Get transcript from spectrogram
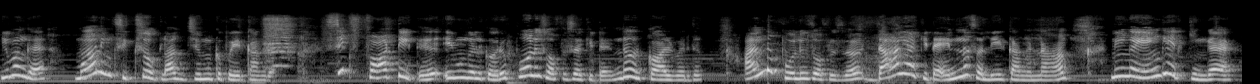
இவங்க மார்னிங் சிக்ஸ் ஓ கிளாக் ஜிம்முக்கு போயிருக்காங்க. சிக்ஸ் ஃபார்ட்டிக்கு இவங்களுக்கு ஒரு போலீஸ் ஆஃபீஸர் கிட்ட இருந்து ஒரு கால் வருது. அந்த போலீஸ் ஆஃபீஸர் டாலியா கிட்ட என்ன சொல்லியிருக்காங்கன்னா நீங்கள் எங்கே இருக்கீங்க?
